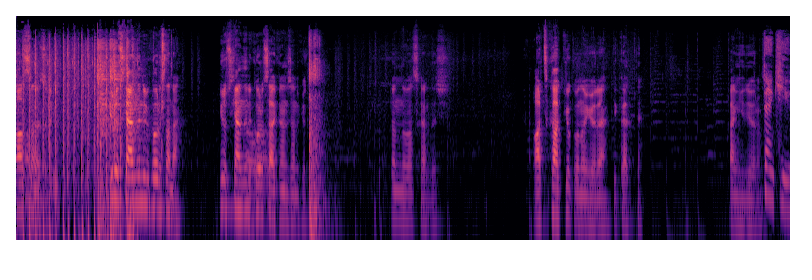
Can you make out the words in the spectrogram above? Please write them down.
Alsana. Yunus kendini bir korusana. Yunus kendini Tamam koru. Serkan'ın canı kötü. Canını bas kardeş. Artık hak yok ona göre. Dikkatli. Ben gidiyorum. Thank you.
